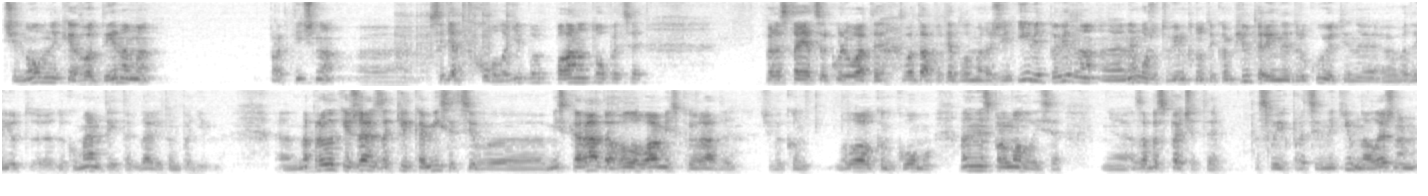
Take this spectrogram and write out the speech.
чиновники годинами практично е, сидять в холоді, бо погано топиться, перестає циркулювати вода по тепломережі, і відповідно е, не можуть вімкнути комп'ютери і не друкують, і не видають е, документи і так далі, і тому подібне. На превеликий жаль, за кілька місяців міська рада, голова міської ради чи голова виконкому, вони не спромоглися забезпечити своїх працівників належним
